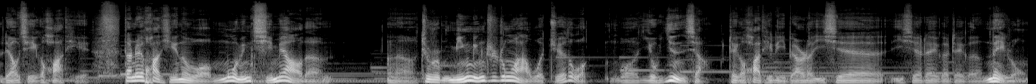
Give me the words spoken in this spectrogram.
聊起一个话题，但这个话题呢，我莫名其妙的，呃，就是冥冥之中啊，我觉得我我有印象这个话题里边的一些一些这个这个内容，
